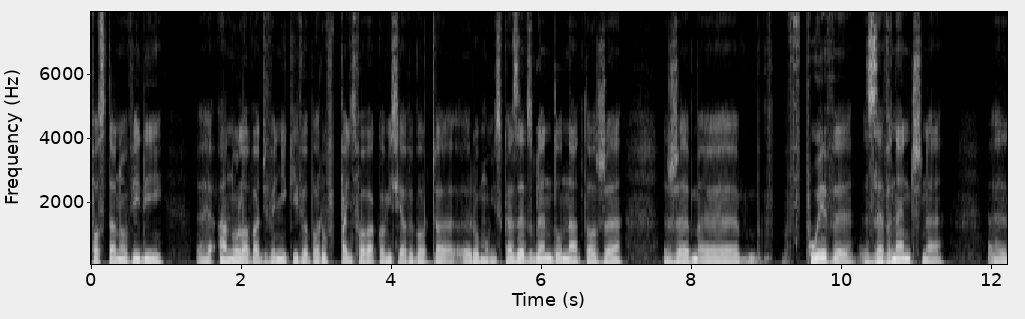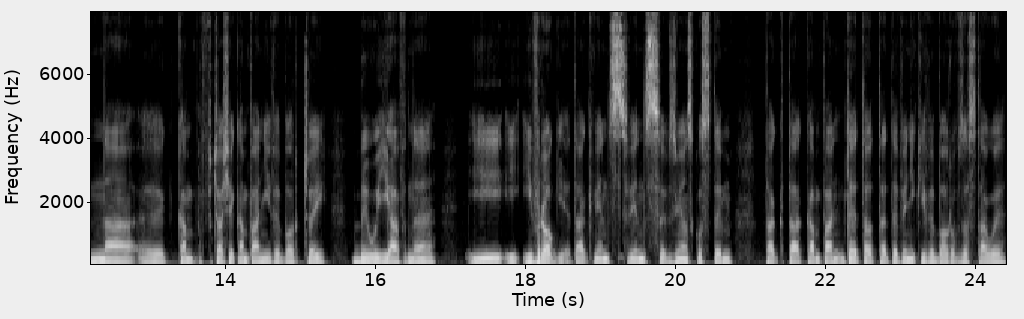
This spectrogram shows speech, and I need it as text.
postanowili anulować wyniki wyborów. Państwowa Komisja Wyborcza Rumuńska ze względu na to, że, że e, wpływy zewnętrzne e, na, e, w czasie kampanii wyborczej były jawne i, i, i wrogie, tak? Więc, więc w związku z tym tak, ta kampania, te, to, te, te wyniki wyborów zostały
